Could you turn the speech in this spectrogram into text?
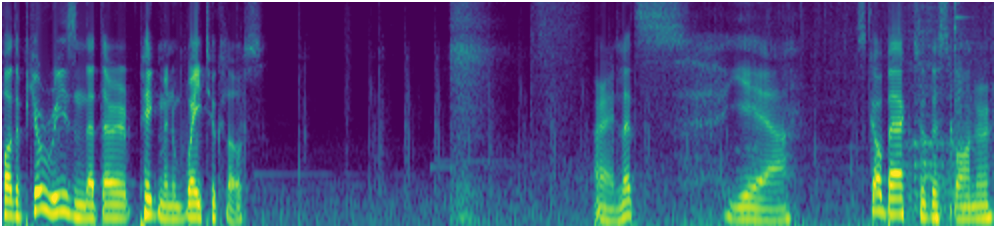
For the pure reason that they're pigmen way too close. Alright, let's yeah. Let's go back to the spawner.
